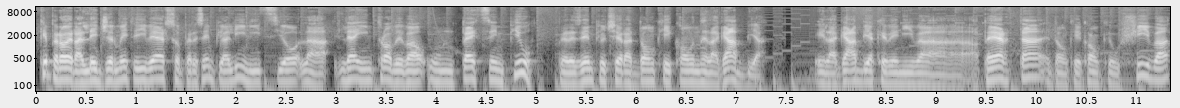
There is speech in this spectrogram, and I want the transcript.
che però era leggermente diverso, per esempio all'inizio la, la intro aveva un pezzo in più, per esempio c'era Donkey Kong nella gabbia e la gabbia che veniva aperta, Donkey Kong che usciva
